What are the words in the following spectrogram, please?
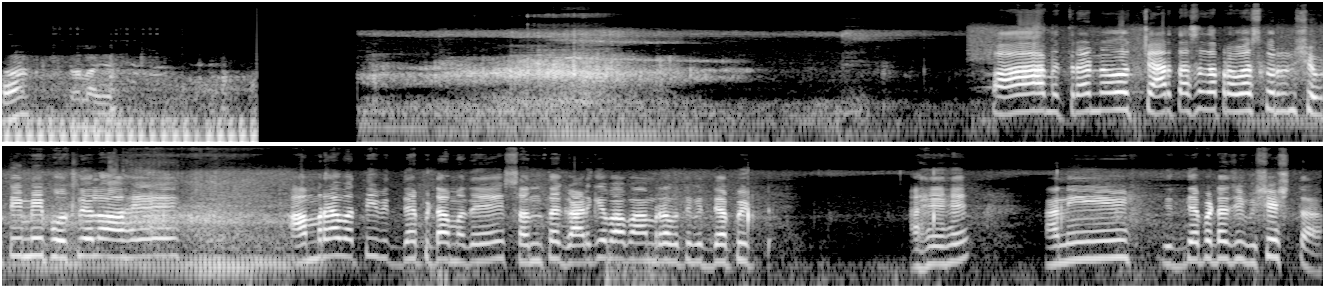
का? चला या. हा मित्रांनो चार तासाचा प्रवास करून शेवटी मी पोचलेलो आहे अमरावती विद्यापीठामध्ये. संत गाडगेबाबा अमरावती विद्यापीठ आहे हे. आणि विद्यापीठाची विशेषता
